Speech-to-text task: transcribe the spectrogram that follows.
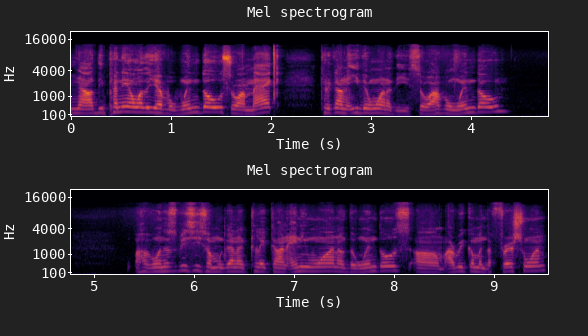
Now depending on whether you have a Windows or a Mac click on either one of these. So I have a window I have a Windows PC so I'm gonna click on any one of the windows. Um, I recommend the first one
